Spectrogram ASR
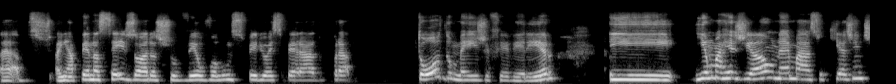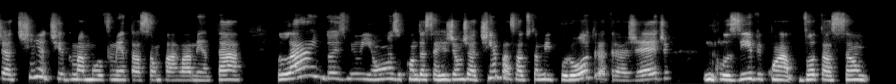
uh, em apenas seis horas choveu o volume superior esperado para todo mês de fevereiro, e, e uma região, né, Márcio, que a gente já tinha tido uma movimentação parlamentar lá em 2011, quando essa região já tinha passado também por outra tragédia, inclusive com a votação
